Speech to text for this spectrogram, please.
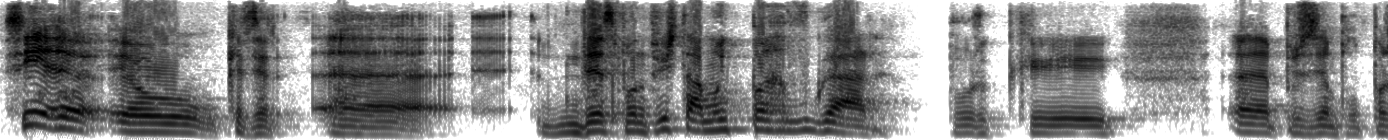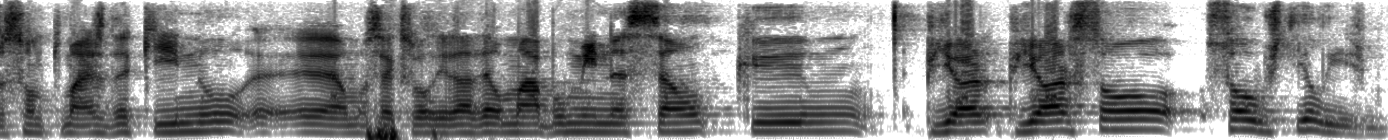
Sim, eu, quer dizer, uh, desse ponto de vista há muito para revogar, porque, uh, por exemplo, para São Tomás de Aquino, a homossexualidade é uma abominação que pior, pior só, só o bestialismo.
